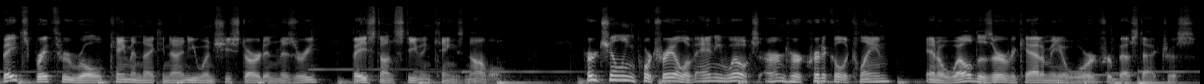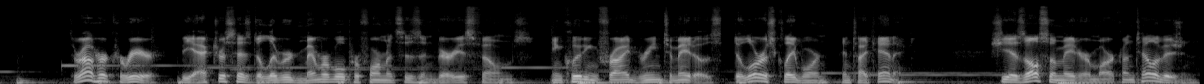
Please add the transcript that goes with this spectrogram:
Bates' breakthrough role came in 1990 when she starred in Misery, based on Stephen King's novel. Her chilling portrayal of Annie Wilkes earned her critical acclaim and a well deserved Academy Award for Best Actress. Throughout her career, the actress has delivered memorable performances in various films, including Fried Green Tomatoes, Dolores Claiborne, and Titanic. She has also made her mark on television,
